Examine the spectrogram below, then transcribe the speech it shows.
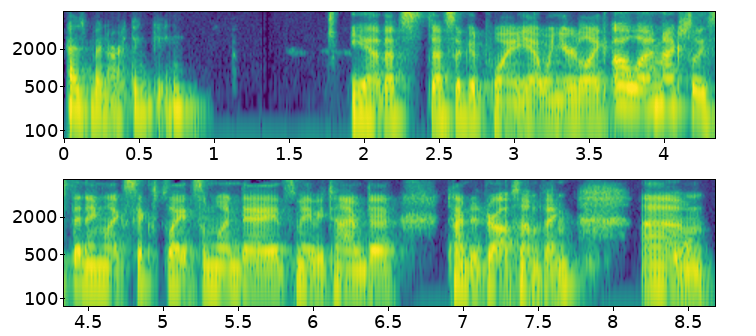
has been our thinking yeah that's that's a good point yeah when you're like oh i'm actually spinning like six plates in one day it's maybe time to time to drop something um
